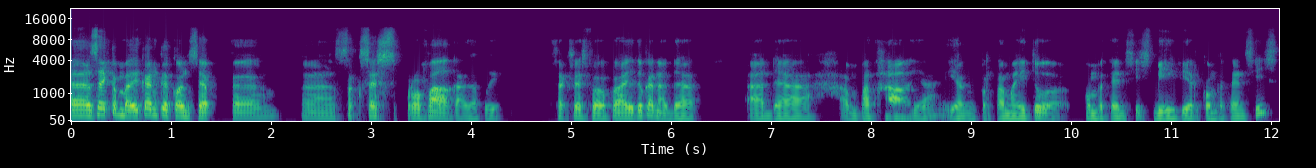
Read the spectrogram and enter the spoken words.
Eh, saya kembalikan ke konsep eh, eh, success profile Kak Gapri. Success profile itu kan ada ada empat hal ya. Yang pertama itu kompetensis, behavior kompetensis.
